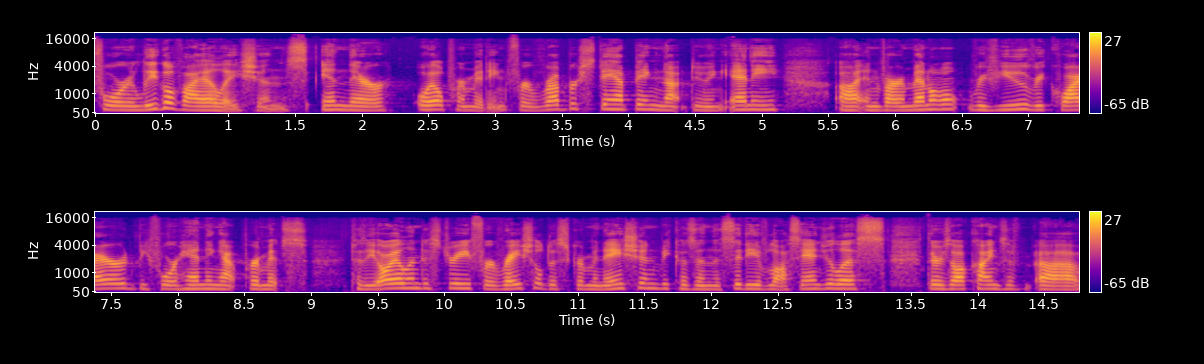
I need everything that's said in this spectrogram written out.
for legal violations in their oil permitting, for rubber stamping, not doing any uh, environmental review required before handing out permits to the oil industry for racial discrimination because in the city of Los Angeles, there's all kinds of uh,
